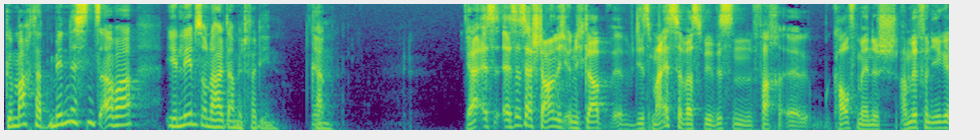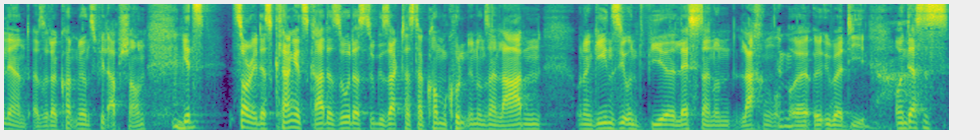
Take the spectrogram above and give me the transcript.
gemacht hat, mindestens aber ihren Lebensunterhalt damit verdienen kann. Ja, es, es ist erstaunlich und ich glaube, das meiste, was wir wissen, fach äh, kaufmännisch, haben wir von ihr gelernt. Also da konnten wir uns viel abschauen. Mhm. Jetzt, sorry, das klang jetzt gerade so, dass du gesagt hast, da kommen Kunden in unseren Laden und dann gehen sie und wir lästern und lachen äh, über die. Und das ist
